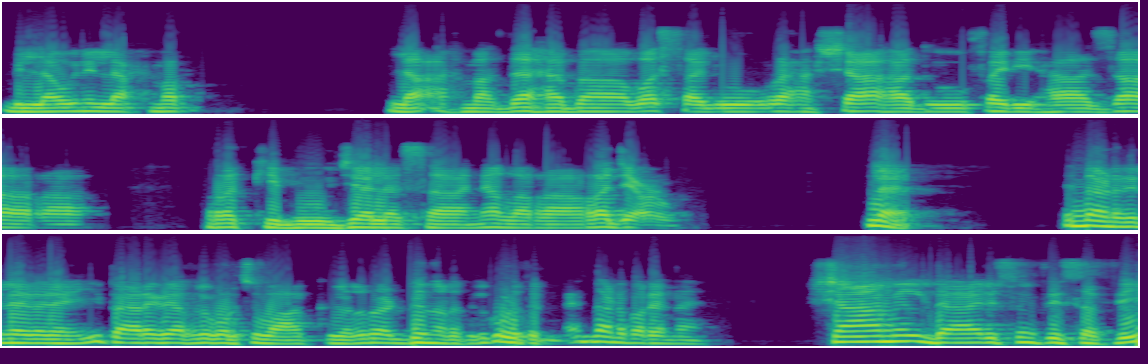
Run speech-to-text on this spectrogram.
باللون الأحمر لا أحمر ذهب وصلوا راح شاهدوا فرح زار ركبوا جلس نظر رجعوا അല്ലേ എന്താണ് ഇതിലെ ഈ പാരഗ്രാഫിൽ കുറച്ച് വാക്കുകൾ റെഡ് നിറത്തിൽ കൊടുത്തിട്ടുണ്ട് എന്താണ് പറയുന്നത് ഷാമിൽ ദാരിസും ഫി സഫി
